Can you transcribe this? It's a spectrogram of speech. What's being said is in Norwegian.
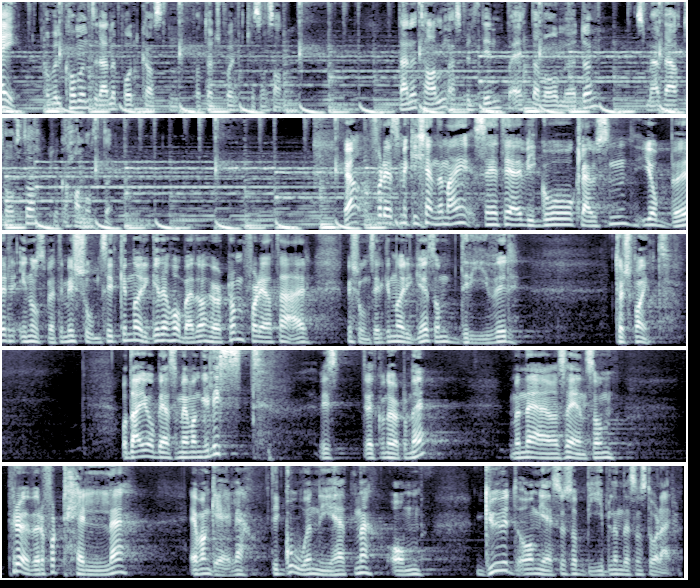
Hei, og velkommen til denne podkasten fra Touchpoint Kristiansand. Denne talen er spilt inn på et av våre møter, som er hver torsdag klokka halv åtte. Ja, For dere som ikke kjenner meg, så heter jeg Viggo Klausen. Jobber i noe som heter Misjonskirken Norge. Det håper jeg du har hørt om, fordi det er Misjonskirken Norge som driver Touchpoint. Og Der jobber jeg som evangelist. Hvis, vet ikke om du har hørt om det? Men det er altså en som prøver å fortelle evangeliet. De gode nyhetene om Gud og om Jesus og Bibelen, det som står der.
